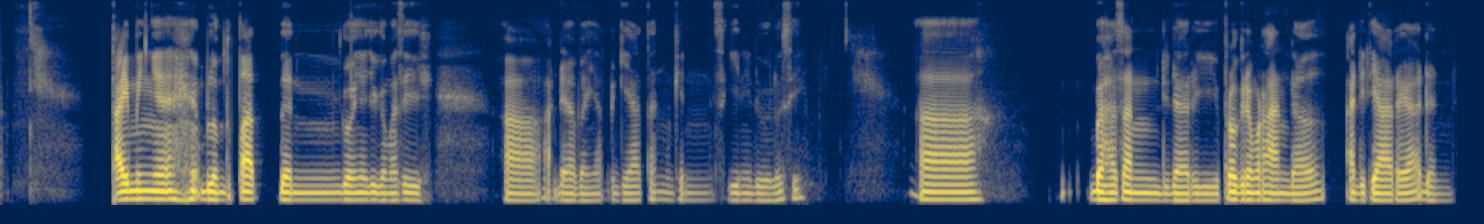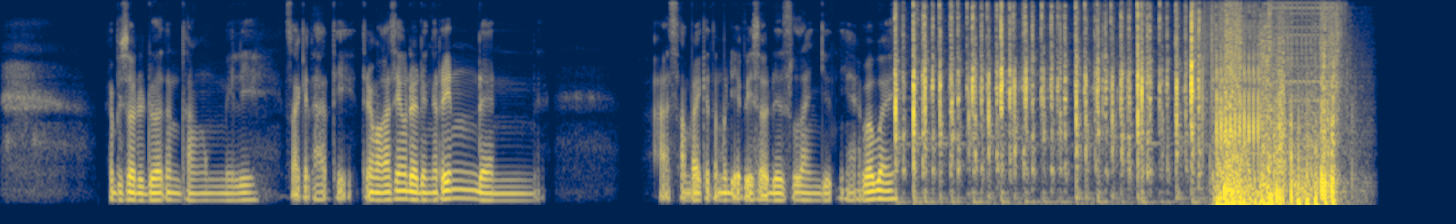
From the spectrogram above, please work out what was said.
timingnya belum tepat dan guanya juga masih uh, ada banyak kegiatan mungkin segini dulu sih. Uh, bahasan dari programmer handal Aditya Arya dan episode 2 tentang memilih sakit hati. Terima kasih yang udah dengerin dan uh, sampai ketemu di episode selanjutnya. Bye bye.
